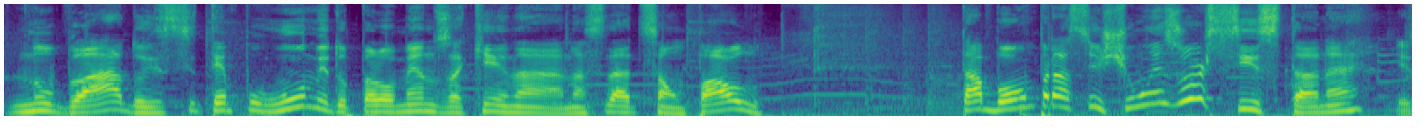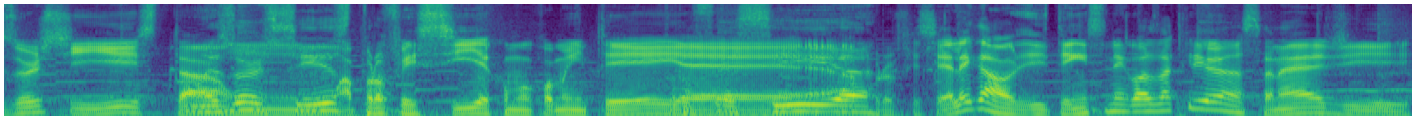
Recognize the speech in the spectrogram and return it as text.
nublado, esse tempo úmido, pelo menos aqui na, na cidade de São Paulo, tá bom pra assistir um exorcista, né? Exorcista, Um exorcista. uma profecia, como eu comentei. Profecia. É, a profecia é legal. E tem esse negócio da criança, né? De.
